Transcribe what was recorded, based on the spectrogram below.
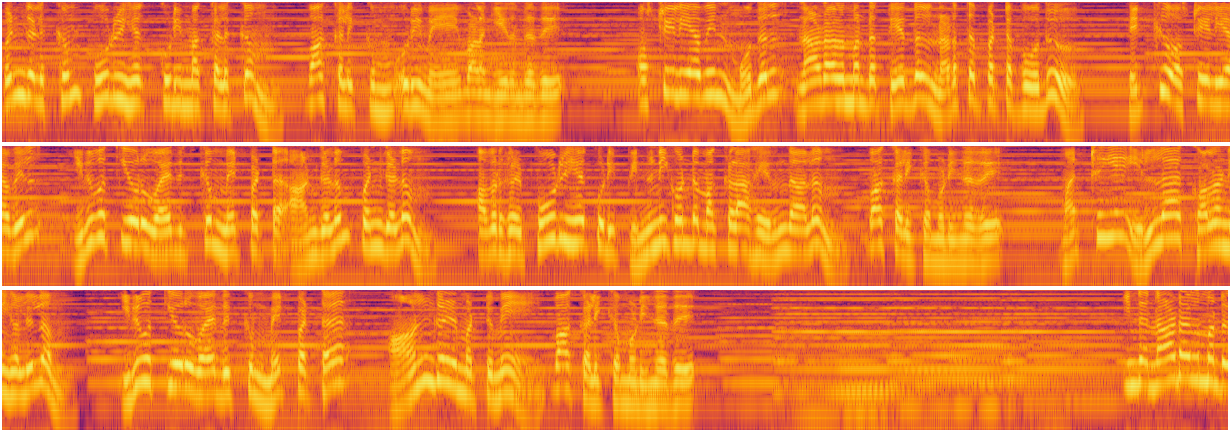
பெண்களுக்கும் பூர்வீக குடிமக்களுக்கும் வாக்களிக்கும் உரிமையை வழங்கியிருந்தது. ஆஸ்திரேலியாவின் முதல் நாடாளுமன்ற தேர்தல் நடத்தப்பட்ட போது தெற்கு ஆஸ்திரேலியாவில் இருபத்தி ஒரு வயதிற்கும் மேற்பட்ட ஆண்களும் பெண்களும் அவர்கள் பூர்வீக குடி பின்னணி கொண்ட மக்களாக இருந்தாலும் வாக்களிக்க முடிந்தது. மற்றைய எல்லா காலனிகளிலும் இருபத்தி ஒரு வயதுக்கும் மேற்பட்ட ஆண்கள் மட்டுமே வாக்களிக்க முடிந்தது. இந்த நாடாளுமன்ற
